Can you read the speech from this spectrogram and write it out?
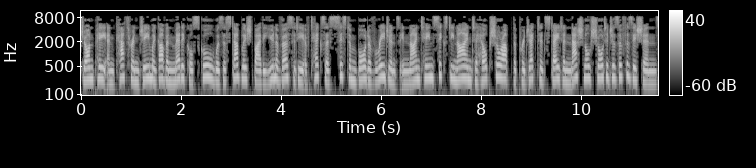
John P. and Catherine G. McGovern Medical School was established by the University of Texas System Board of Regents in 1969 to help shore up the projected state and national shortages of physicians.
